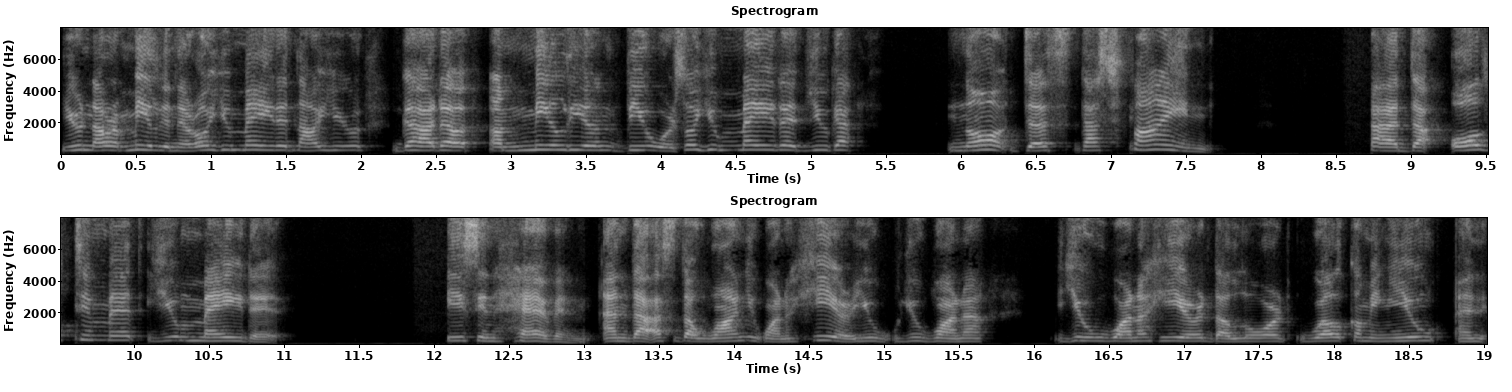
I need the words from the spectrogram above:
you're now a millionaire. Oh, you made it. Now you got a, a million viewers. Oh, you made it. You got no, that's that's fine. But the ultimate you made it is in heaven. And that's the one you want to hear. You you wanna you want to hear the Lord welcoming you and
